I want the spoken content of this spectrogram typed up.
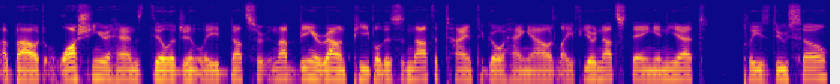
about washing your hands diligently, not not being around people. This is not the time to go hang out. Like if you're not staying in yet, please do so.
